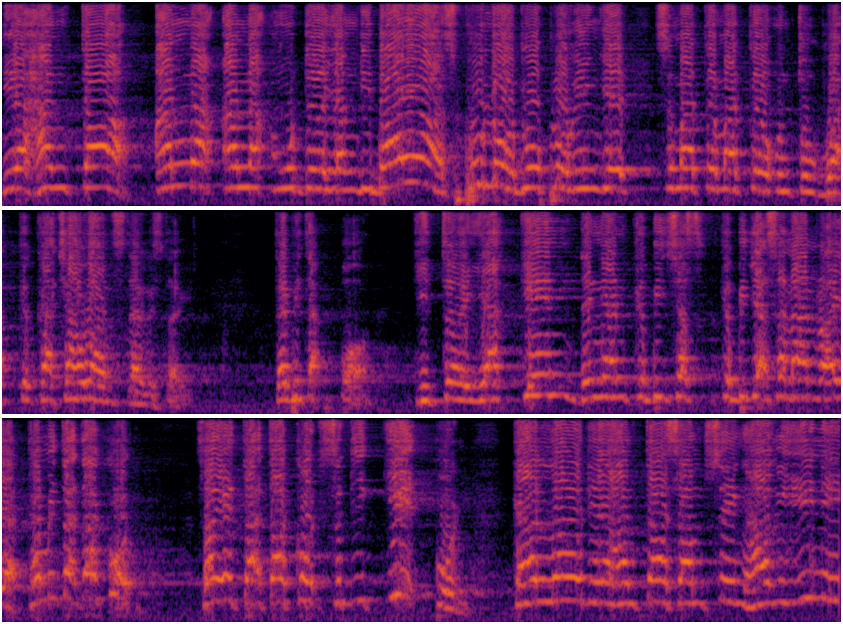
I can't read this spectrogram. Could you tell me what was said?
Dia hantar anak-anak muda yang dibayar 10-20 ringgit Semata-mata untuk buat kekacauan saudara-saudari Tapi tak apa. Kita yakin dengan kebijaksanaan rakyat. Kami tak takut. Saya tak takut sedikit pun kalau dia hantar Samsung hari ini,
